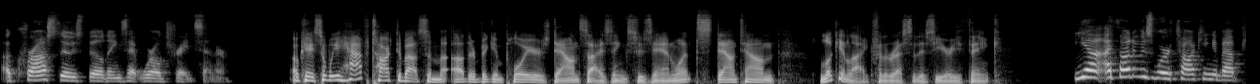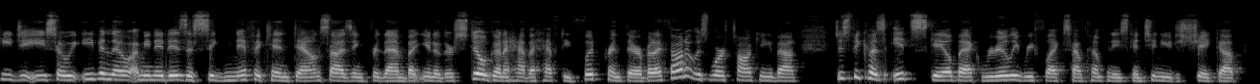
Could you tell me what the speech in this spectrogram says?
across those buildings at World Trade Center. Okay, so we have talked about some other big employers downsizing, Suzanne. What's downtown looking like for the rest of this year, you think? Yeah, I thought it was worth talking about PGE. So even though, I mean, it is a significant downsizing for them, but, you know, they're still going to have a hefty footprint there. But I thought it was worth talking about just because its scale back really reflects how companies continue to shake up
